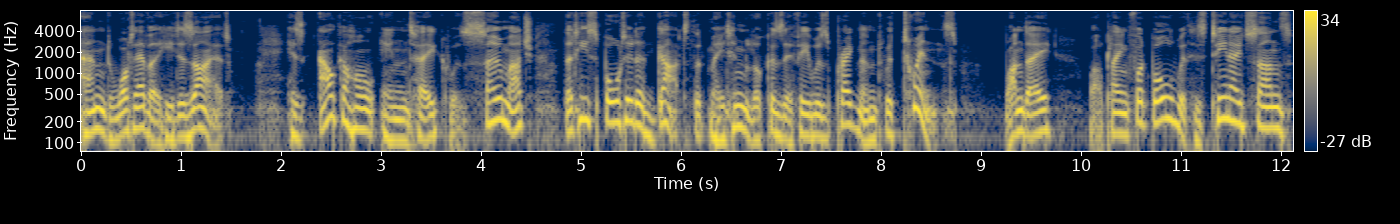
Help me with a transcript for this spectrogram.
and whatever he desired. His alcohol intake was so much that he sported a gut that made him look as if he was pregnant with twins. One day, while playing football with his teenage sons,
